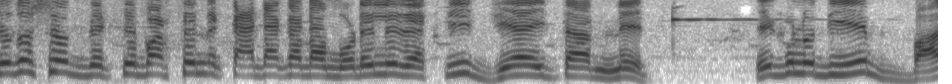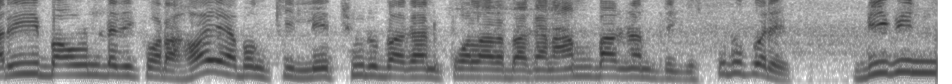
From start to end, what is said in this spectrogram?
প্রিয় দর্শক, দেখতে পাচ্ছেন কাটা কাটা মডেলের একটি জেআই তার নেট এগুলো দিয়ে বাড়ি বাউন্ডারি করা হয় এবং কি লেচুর বাগান, কলার বাগান, আম বাগান থেকে শুরু করে বিভিন্ন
